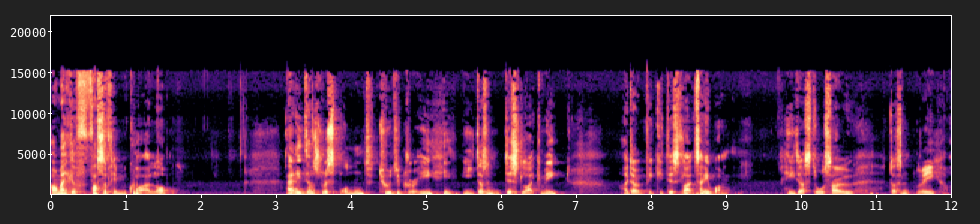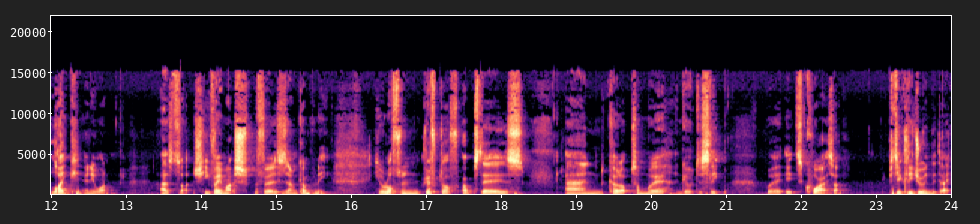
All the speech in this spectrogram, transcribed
I'll make a fuss of him quite a lot and he does respond to a degree. He, he doesn't dislike me. I don't think he dislikes anyone. He just also doesn't really like anyone as such. He very much prefers his own company. He'll often drift off upstairs and curl up somewhere and go to sleep where it's quieter, particularly during the day.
